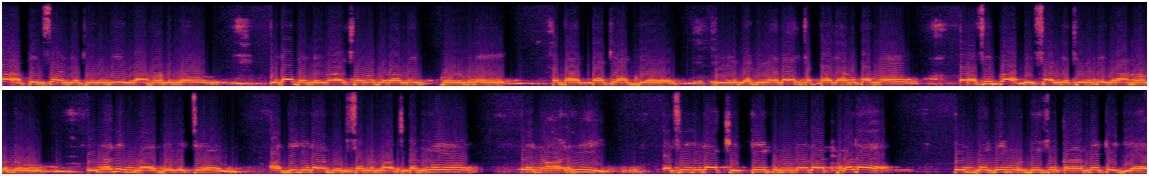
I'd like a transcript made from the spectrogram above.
ਭਾਰਤੀ ਕਿਸਾਨ ਜਥੇਬੰਦੀ ਗ੍ਰਾਹਾਂ ਵੱਲੋਂ ਜਿਹੜਾ ਬੱਲੇਬਾਲ ਸਾਹਿਬ ਹੋਰਾਂ ਨੇ, ਫੋਰਮ ਨੇ ਸੱਦਾ ਦਿੱਤਾ ਕਿ ਅੱਜ ਰੇਲ ਗੱਡੀਆਂ ਦਾ ਚੱਕਾ ਜਾਮ ਕਰਨਾ ਹੈ। ਪਰ ਅਸੀਂ ਭਾਰਤੀ ਕਿਸਾਨ ਜਥੇਬੰਦੀ ਗ੍ਰਾਹਾਂ ਵੱਲੋਂ ਉਹਨਾਂ ਦੀ ਹਮਾਇਤ ਦੇ ਵਿੱਚ ਅੱਜ ਜਿਹੜਾ ਮੋਟਰਸਾਈਕਲ ਮਾਰਚ ਕੱਢ ਰਹੇ ਹਾਂ ਤੇ ਨਾਲ ਹੀ ਅਸੀਂ ਜਿਹੜਾ ਖੇਤੀ ਕਾਨੂੰਨਾਂ ਦਾ ਖਰੜ ਹੈ, ਕੇਂਦਰ ਦੀ ਮੋਦੀ ਸਰਕਾਰ ਨੇ ਭੇਜਿਆ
